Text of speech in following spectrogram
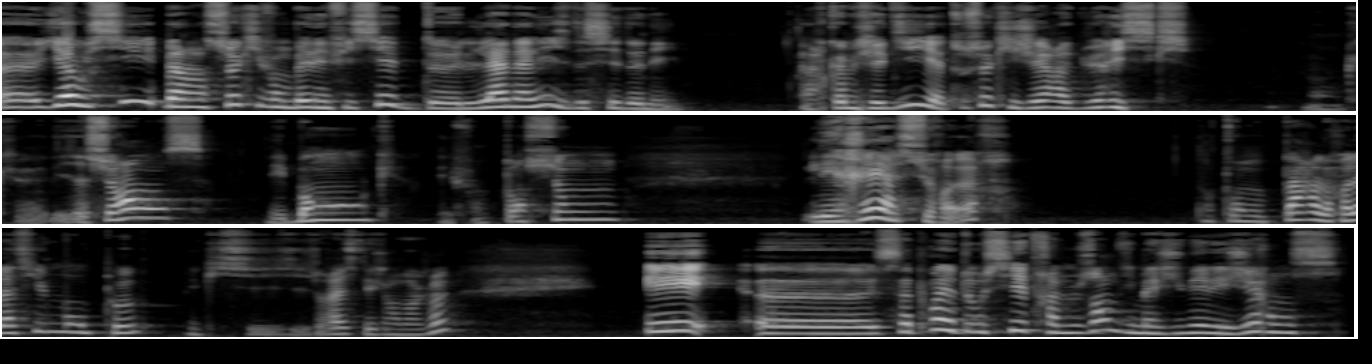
Il y a aussi ben, ceux qui vont bénéficier de l'analyse de ces données. Alors comme j'ai dit, il y a tous ceux qui gèrent du risque. Donc euh, les assurances, les banques, les fonds de pension, les réassureurs, dont on parle relativement peu, mais qui restent des gens dangereux. Et euh, ça pourrait aussi être amusant d'imaginer les gérances.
